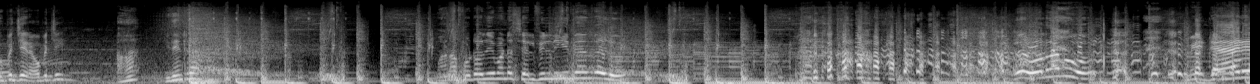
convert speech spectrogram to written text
ఓపెన్ చేయరా ఓపెన్ చేయి ఇదేంట్రా? మన ఫోటోలు తీయమంటే సెల్ఫీలు దిగింది రాడు మీ డాడీ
